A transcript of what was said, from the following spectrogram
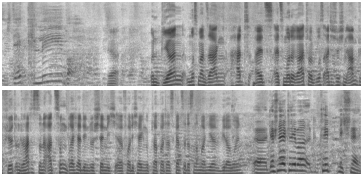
nicht. Der Kleber. Ja. Und Björn, muss man sagen, hat als, als Moderator großartig durch den Abend geführt und du hattest so eine Art Zungenbrecher, den du ständig äh, vor dich hergeplappert hast. Kannst du das nochmal hier wiederholen? äh, der Schnellkleber klebt nicht schnell.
